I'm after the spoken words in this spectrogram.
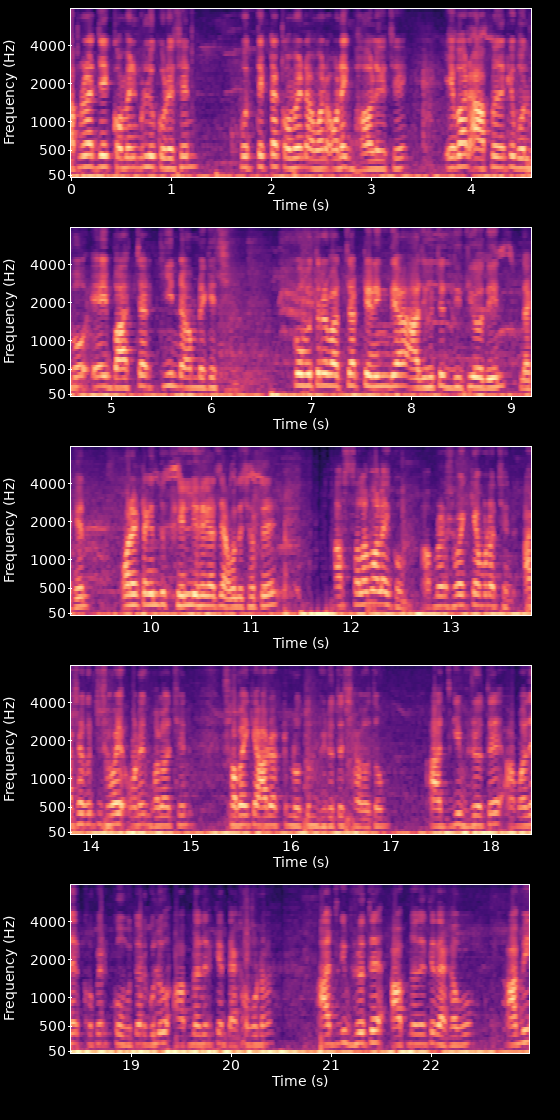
আপনারা যে কমেন্টগুলো করেছেন, প্রত্যেকটা কমেন্ট আমার অনেক ভালো লেগেছে। এবার আপনাদেরকে বলব, এই বাচ্চার কি নাম রেখেছি? কবুতরের বাচ্চার ট্রেনিং দেওয়া আজ হচ্ছে দ্বিতীয় দিন, দেখেন, অনেকটা কিন্তু ফ্রেন্ডলি হয়ে গেছে আমাদের সাথে। আসসালামু আলাইকুম, আপনারা সবাই কেমন আছেন? আশা করছি সবাই অনেক ভালো আছেন। সবাইকে আরও একটা নতুন ভিডিওতে স্বাগতম। আজকে ভিডিওতে আমাদের খোপের কবুতরগুলো আপনাদেরকে দেখাবো না। আজকে ভিডিওতে আপনাদেরকে দেখাবো, আমি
